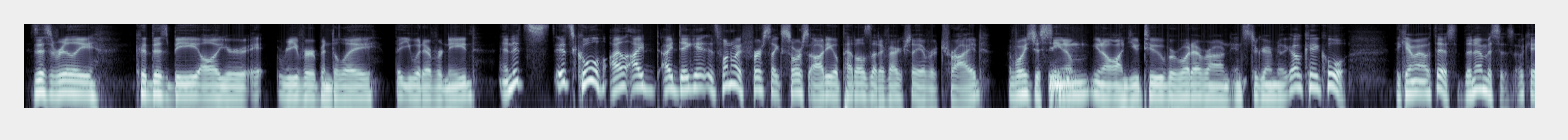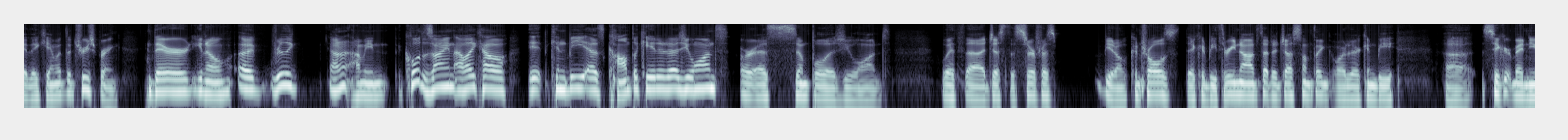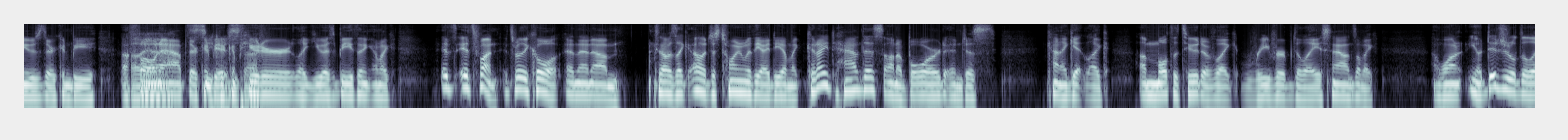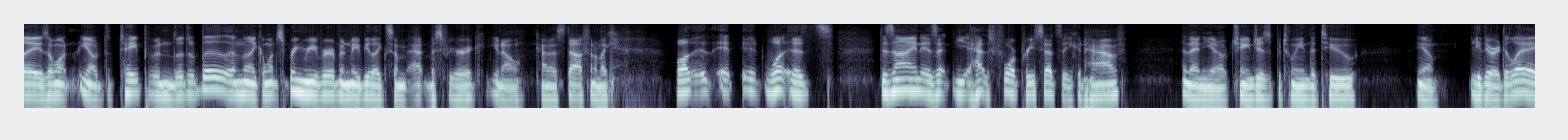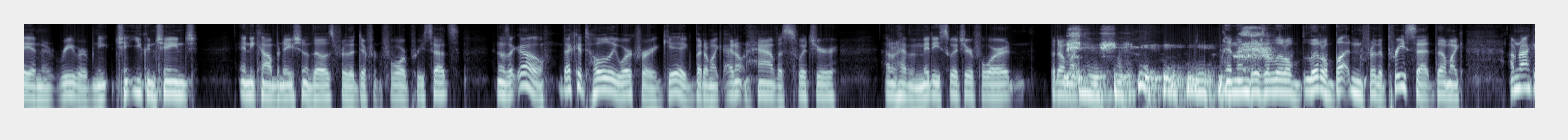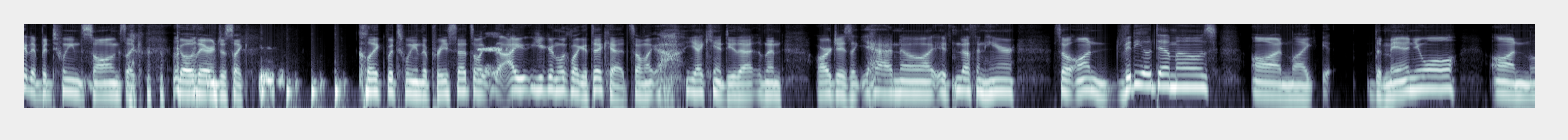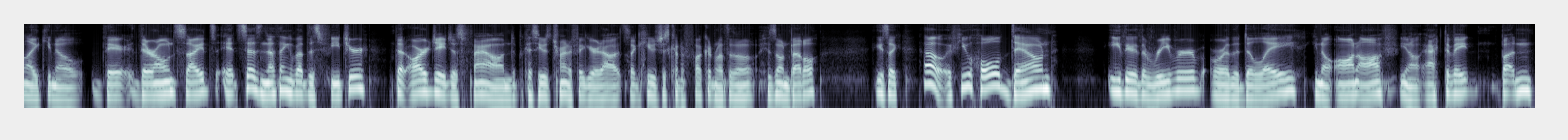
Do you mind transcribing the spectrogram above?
is this really could this be all your reverb and delay that you would ever need? And it's it's cool. I I I dig it. It's one of my first like source audio pedals that I've actually ever tried. I've always just seen them you know on YouTube or whatever on Instagram. You're like okay cool. They came out with this, the Nemesis. Okay, they came with the True Spring. They're, you know, a really, I don't I mean, cool design. I like how it can be as complicated as you want or as simple as you want with uh, just the surface, you know, controls. There could be three knobs that adjust something, or there can be uh, secret menus. There can be a phone yeah, app. There can be a secret stuff. computer like USB thing. I'm like, it's it's fun. It's really cool. And then um, so I was like, oh, just toying with the idea. I'm like, could I have this on a board and just kind of get like a multitude of like reverb delay sounds. I'm like, I want you know digital delays. I want you know the tape and little bit, and like I want spring reverb and maybe like some atmospheric you know kind of stuff. And I'm like, well, it it, it what its design is that it has four presets that you can have, and then you know changes between the two, you know either a delay and a reverb. And you, ch- you can change any combination of those for the different four presets. And I was like, oh, that could totally work for a gig, but I'm like, I don't have a switcher. I don't have a MIDI switcher for it. But I'm like, and then there's a little little button for the preset that I'm like, I'm not gonna between songs like go there and just like click between the presets. I'm like, I, you're gonna look like a dickhead. So I'm like, oh, yeah, I can't do that. And then RJ's like, yeah, no, it's nothing here. So on video demos, on like the manual, on like you know their their own sites, it says nothing about this feature that RJ just found because he was trying to figure it out. It's like he was just kind of fucking with his own, his own pedal. He's like, oh, if you hold down either the reverb or the delay, you know, on off, you know, activate button,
